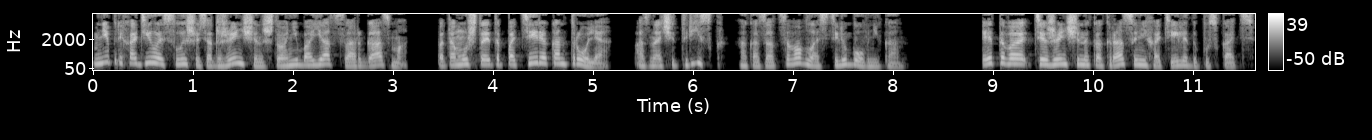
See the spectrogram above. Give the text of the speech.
Мне приходилось слышать от женщин, что они боятся оргазма, потому что это потеря контроля, а значит риск оказаться во власти любовника. Этого те женщины как раз и не хотели допускать.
